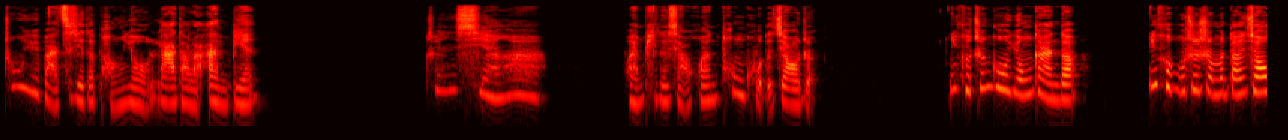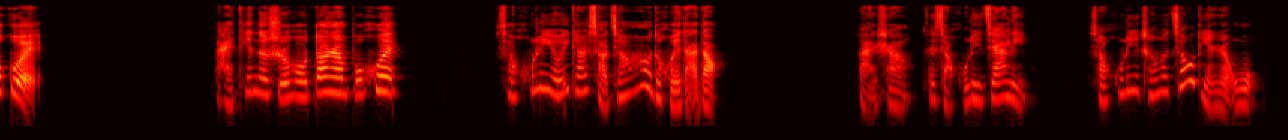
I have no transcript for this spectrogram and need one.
终于把自己的朋友拉到了岸边。真险啊！顽皮的小欢痛苦的叫着：“你可真够勇敢的，你可不是什么胆小鬼。”白天的时候当然不会，小狐狸有一点小骄傲的回答道。晚上在小狐狸家里。小狐狸成了焦点人物。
